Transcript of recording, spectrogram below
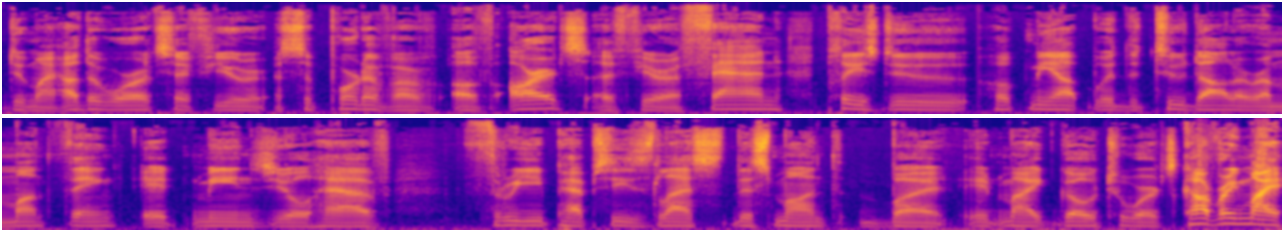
do my other works. If you're supportive of, of arts, if you're a fan, please do hook me up with the two dollar a month thing. It means you'll have three Pepsis less this month, but it might go towards covering my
